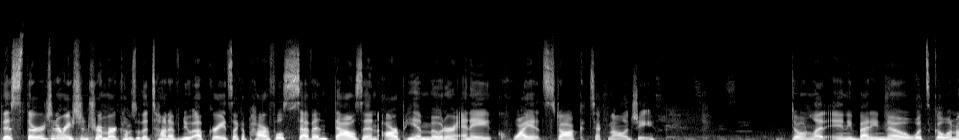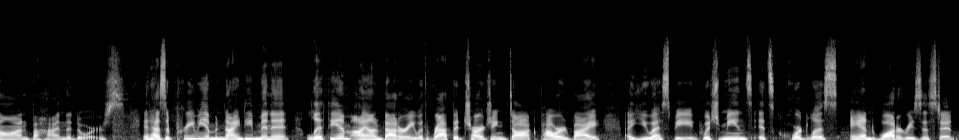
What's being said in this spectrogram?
This third generation trimmer comes with a ton of new upgrades like a powerful 7,000 RPM motor and a QuietStroke technology. Don't let anybody know what's going on behind the doors. It has a premium 90 minute lithium ion battery with rapid charging dock powered by a USB, which means it's cordless and water resistant,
